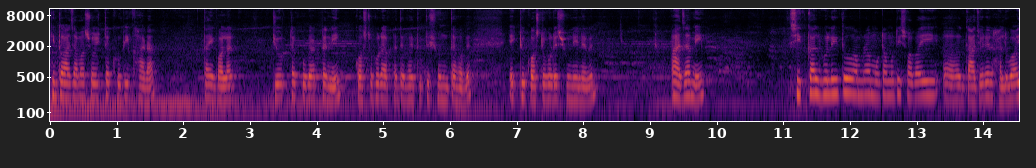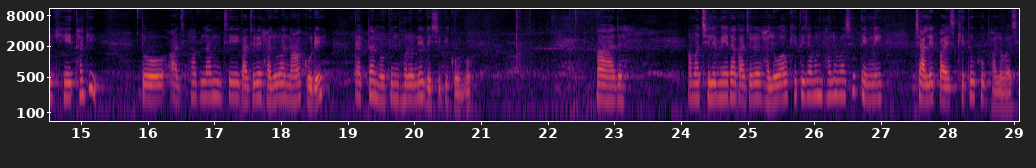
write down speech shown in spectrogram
কিন্তু আজ আমার শরীরটা খুবই খারাপ, তাই গলার জোরটা খুব একটা নেই। কষ্ট করে আপনাদের হয়তো একটু শুনতে হবে, একটু কষ্ট করে শুনে নেবেন। আজ আমি, শীতকাল হলেই তো আমরা মোটামুটি সবাই গাজরের হালুয়াই খেয়ে থাকি। তো আজ ভাবলাম যে গাজরের হালুয়া না করে একটা নতুন ধরনের রেসিপি করব। আর আমার ছেলে মেয়েরা গাজরের হালুয়াও খেতে যেমন ভালোবাসে, তেমনি চালের পায়েস খেতেও খুব ভালোবাসে।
